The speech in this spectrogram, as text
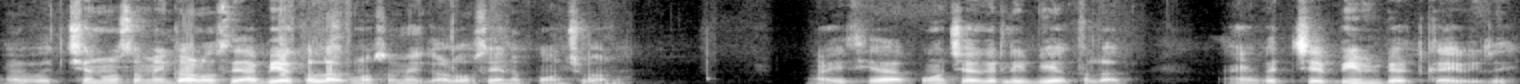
હવે વચ્ચેનો સમયગાળો છે, આ બે કલાકનો સમયગાળો છે એને પહોંચવાનો. અહીંથી આ પહોંચ્યા કેટલી? બે કલાક. અહીં વચ્ચે ભીમ બેટકાવી રહી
